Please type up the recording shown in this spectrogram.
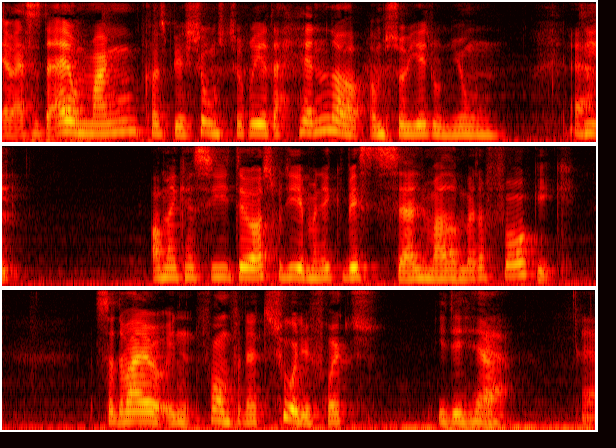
Jamen altså, der er jo mange konspirationsteorier, der handler om Sovjetunionen. Ja. De, og man kan sige, det er også fordi, at man ikke vidste særlig meget om, hvad der foregik. Så der var jo en form for naturlig frygt i det her. Ja. Ja.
